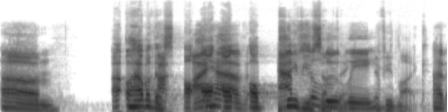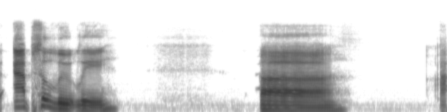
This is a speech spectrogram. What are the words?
Um, Uh, oh, how about this? I- I'll, I have I'll, I'll preview something if you'd like. I've absolutely. Uh, I-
